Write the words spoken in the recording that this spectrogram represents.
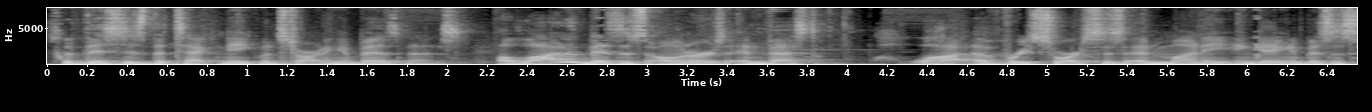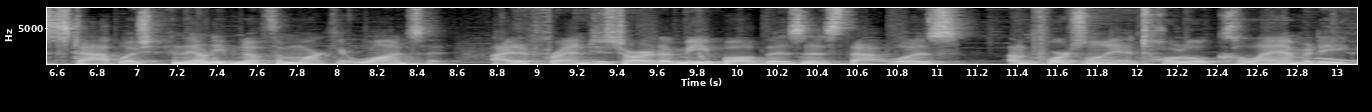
So, this is the technique when starting a business. A lot of business owners invest lot of resources and money in getting a business established, and they don't even know if the market wants it. I had a friend who started a meatball business that was unfortunately a total calamity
